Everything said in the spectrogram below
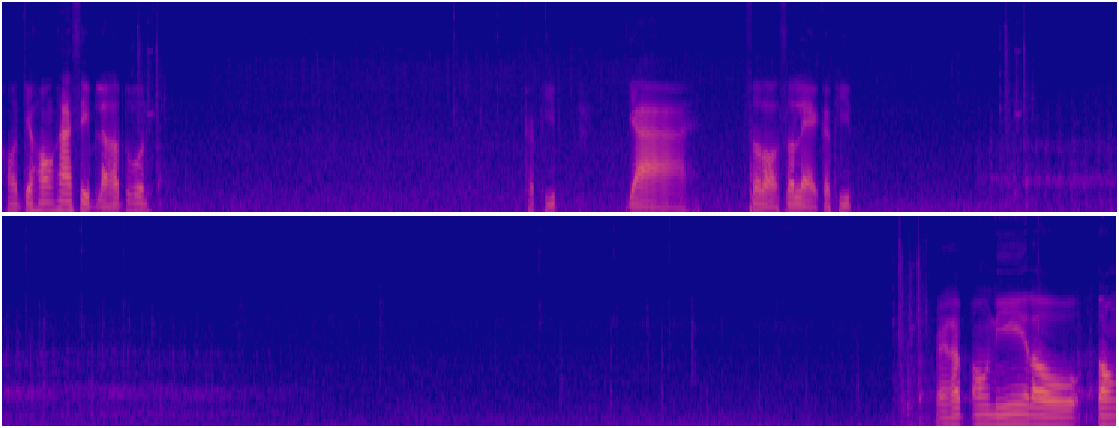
ห้องจะห้องห้าสิบแล้วครับทุกคน กระพริบ อย่าสลอสแลกกระพริบ ไปครับ ห้องนี้เราต้อง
